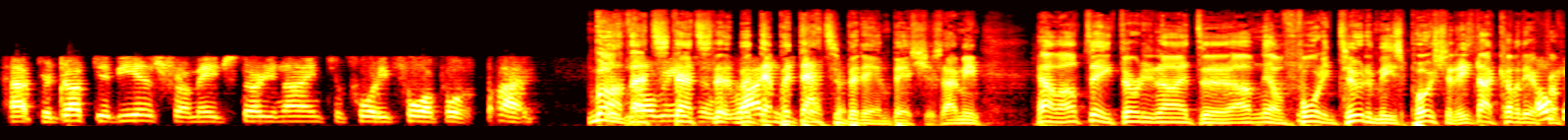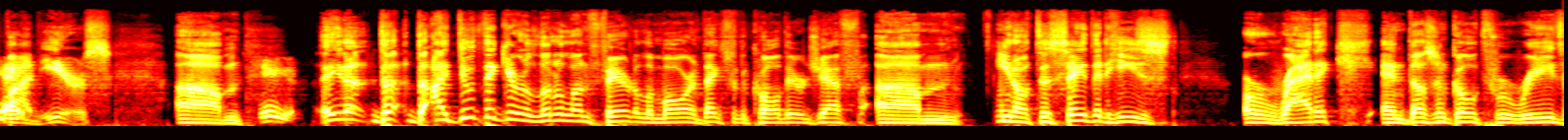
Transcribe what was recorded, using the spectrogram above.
have productive years from age 39 to 44, 45, Well, there's no that's that's the, but, that, but that's a bit ambitious. I mean, hell, I'll take 39 to um, you know 42 to me. He's pushing. He's not coming here Okay. for five years. Um, you. you know, the, the, I do think you're a little unfair to Lamar, and thanks for the call there, Jeff. Um, you know, to say that he's erratic and doesn't go through reads,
